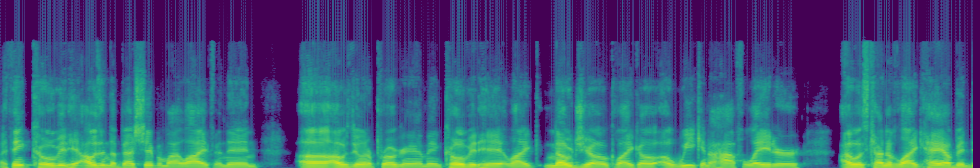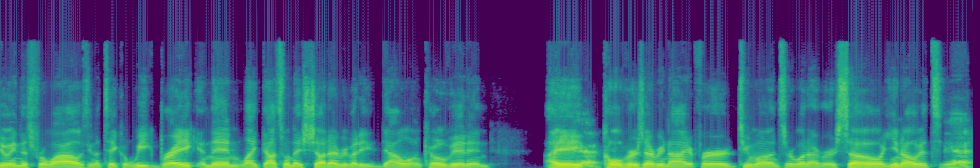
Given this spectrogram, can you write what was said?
I think COVID hit. I was in the best shape of my life. And then uh, I was doing a program and COVID hit, like no joke, like a, a week and a half later. I was kind of like, hey, I've been doing this for a while. I was going to take a week break. And then, like, that's when they shut everybody down on COVID. And I ate Yeah. Culver's every night for two months or whatever. So, you know, it's Yeah.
